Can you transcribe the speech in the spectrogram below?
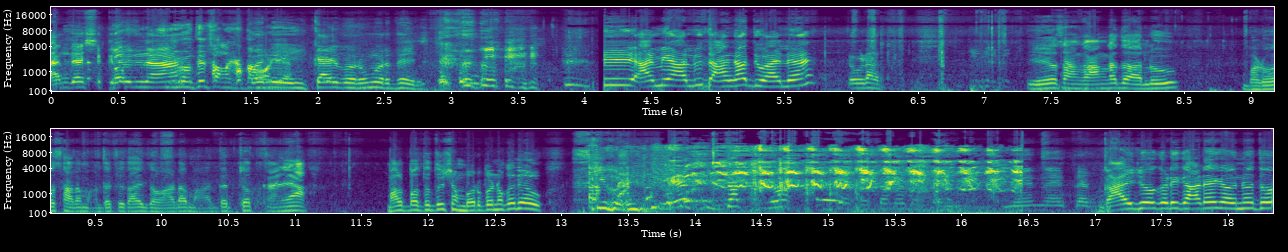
आमच्या शिकलेली ना पण हे काय बरोबर जाईल आम्ही आलू डांगा धुवायला. तेवढाच हे सांग अंगात आलू. भडवं सारा माधरच्या ताई जवाडा माधरच्यात काळ्या. मला पत्ता तू शंभर रुपये नको देऊ. गाय जो कडे गाड्या घेऊन येतो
